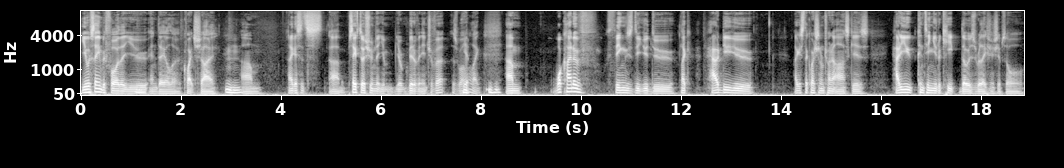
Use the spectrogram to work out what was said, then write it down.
You were saying before that you and Dale are quite shy. Mm-hmm. Um, I guess it's um, safe to assume that you're, you're a bit of an introvert as well. Yeah. Like, Mhm. um, what kind of things do you do? Like, how do you? I guess the question I'm trying to ask is, how do you continue to keep those relationships or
